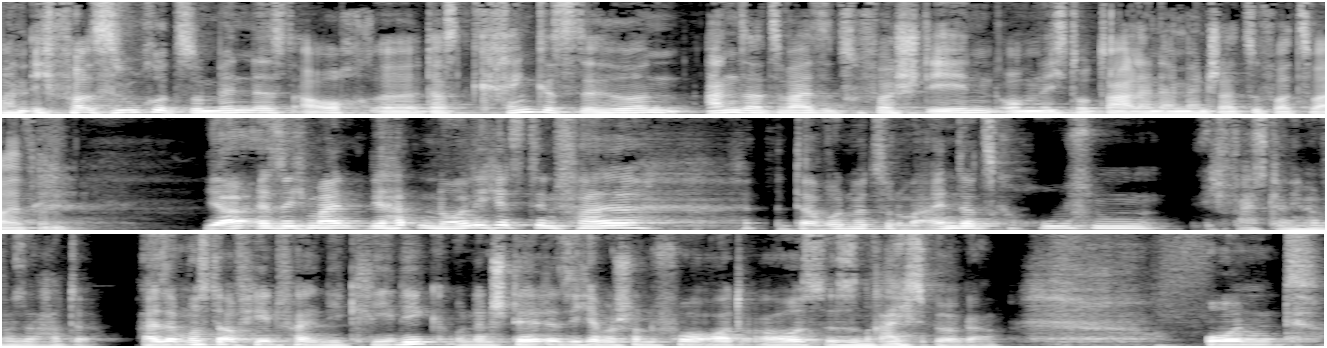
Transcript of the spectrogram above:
Und ich versuche zumindest auch äh, das kränkeste Hirn ansatzweise zu verstehen, um nicht total an der Menschheit zu verzweifeln. Ja, also ich meine, wir hatten neulich jetzt den Fall, da wurden wir zu einem Einsatz gerufen. Ich weiß gar nicht mehr, was er hatte. Also er musste auf jeden Fall in die Klinik und dann stellte sich aber schon vor Ort raus, das ist ein Reichsbürger. Und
